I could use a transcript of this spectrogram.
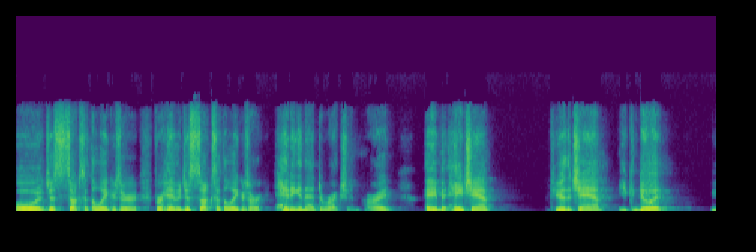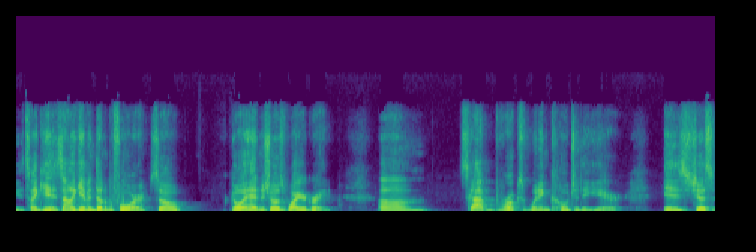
oh, it just sucks that the Lakers are for him. It just sucks that the Lakers are heading in that direction. All right. Hey, hey, champ, if you're the champ, you can do it. It's like, it's not like you haven't done it before. So go ahead and show us why you're great. Um, Scott Brooks winning coach of the year is just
